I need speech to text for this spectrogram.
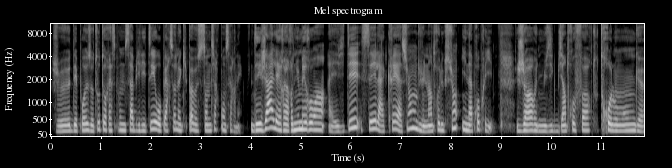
Je dépose toute responsabilité aux personnes qui peuvent se sentir concernées. Déjà, l'erreur numéro un à éviter, c'est la création d'une introduction inappropriée. Genre une musique bien trop forte ou trop longue,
